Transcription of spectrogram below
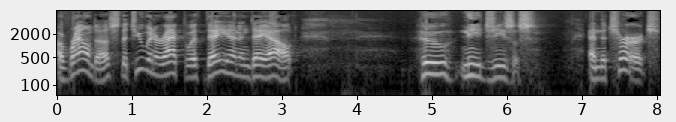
around us that you interact with day in and day out who need Jesus. And the church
